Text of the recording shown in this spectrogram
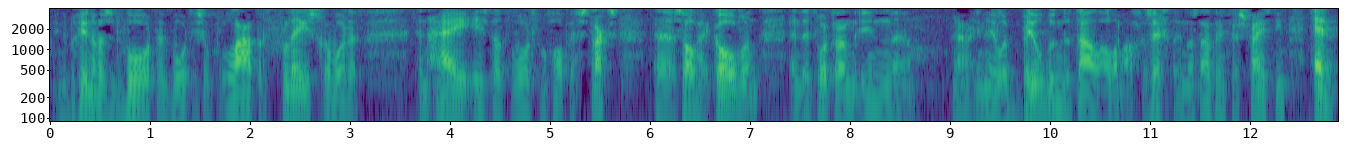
In het begin was het woord. En het woord is ook later vlees geworden. En hij is dat woord van God. En straks uh, zal hij komen. En dit wordt dan in, uh, ja, in hele beeldende taal allemaal gezegd. En dan staat er in vers 15. En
